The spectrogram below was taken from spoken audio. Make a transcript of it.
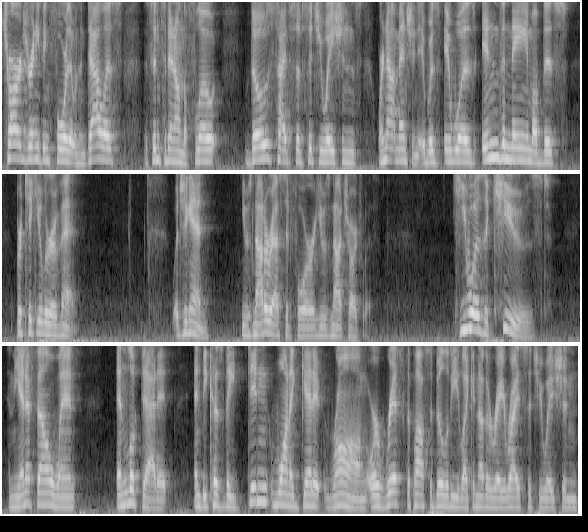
charged or anything for that was in Dallas. This incident on the float, those types of situations were not mentioned. It was it was in the name of this particular event, which again, he was not arrested for. He was not charged with he was accused, and the NFL went and looked at it, and because they didn't want to get it wrong or risk the possibility, like another Ray Rice situation,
